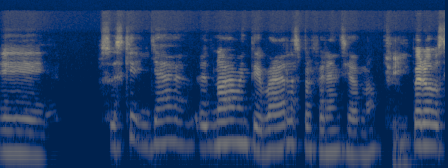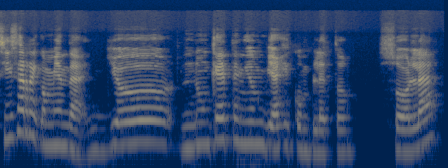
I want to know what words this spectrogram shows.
Eh, pues es que ya, eh, nuevamente, va a las preferencias, ¿no? sí, Pero sí se recomienda. Yo nunca he tenido un viaje completo sola,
